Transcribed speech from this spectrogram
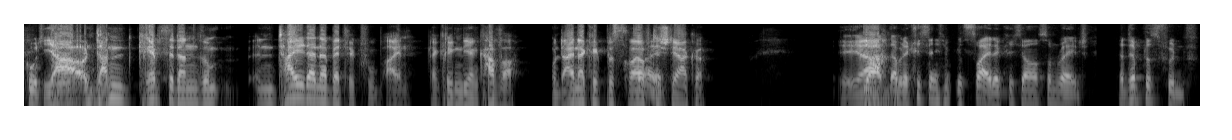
Gut. Ja, und dann gräbst du dann so einen Teil deiner Battlegroup ein. Dann kriegen die ein Cover. Und einer kriegt bis zwei auf die Stärke. Ja. ja. aber der kriegt ja nicht nur plus zwei, der kriegt ja auch noch so ein Rage. Der hat ja plus fünf.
